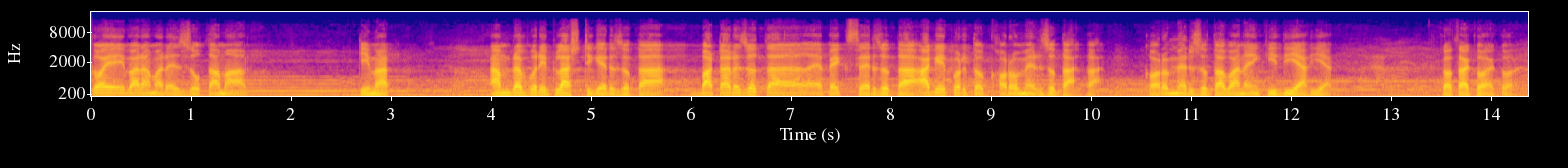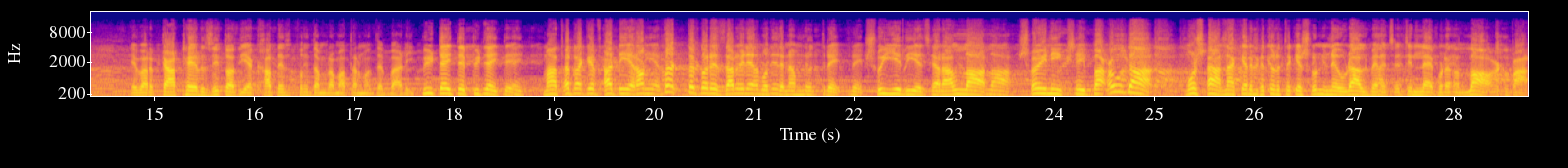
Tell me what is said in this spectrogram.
কয় জোতা কি প্লাস্টিকের জুতা, বাটার জোতা, অ্যাপেক্সের জোতা, আগে পড়তো খরমের জোতা। খরমের জোতা বানাই কি দিয়া? কথা কয় কয়। এবার কাঠের জুতা দিয়ে খাতের ফুলতে আমরা মাথার মধ্যে বাড়ি। পিটাইতে পিটাইতে মাথাটাকে ফাটিয়ে রক্তাক্ত করে জামিনের মধ্যে নামরুত্রে শুইয়ে দিয়েছে আর আল্লাহ। সৈনিক সেই বাউদা মশা নাকের ভেতর থেকে শূন্য উড়াল মেরেছে, চিল্লায় পড়েন আল্লাহ আকবার।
